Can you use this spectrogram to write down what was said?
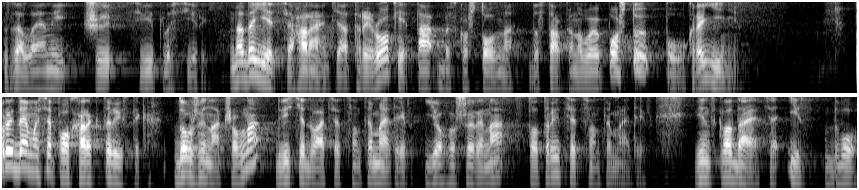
зелений чи світло-сірий. Надається гарантія 3 роки та безкоштовна доставка новою поштою по Україні. Пройдемося по характеристиках. Довжина човна 220 см, його ширина 130 см. Він складається із двох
